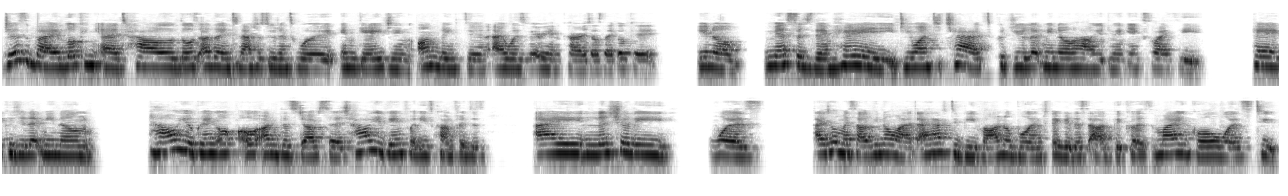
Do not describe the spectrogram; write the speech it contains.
just by looking at how those other international students were engaging on LinkedIn, I was very encouraged. I was like, okay, you know, message them, hey, do you want to chat? Could you let me know how you're doing XYZ? Hey, could you let me know how you're going on this job search? How are you going for these conferences? I literally was I told myself, you know what, I have to be vulnerable and figure this out because my goal was to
